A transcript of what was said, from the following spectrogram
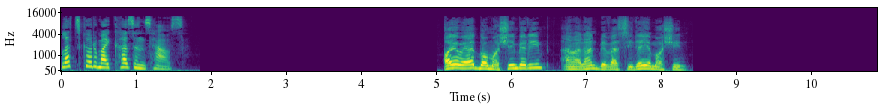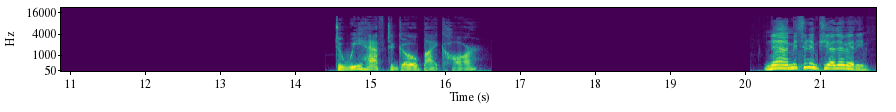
Let's go to my cousin's house. آیا باید با ماشین بریم؟ عملا به وسیله ماشین. Do we have to go by car? نه میتونیم پیاده بریم.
